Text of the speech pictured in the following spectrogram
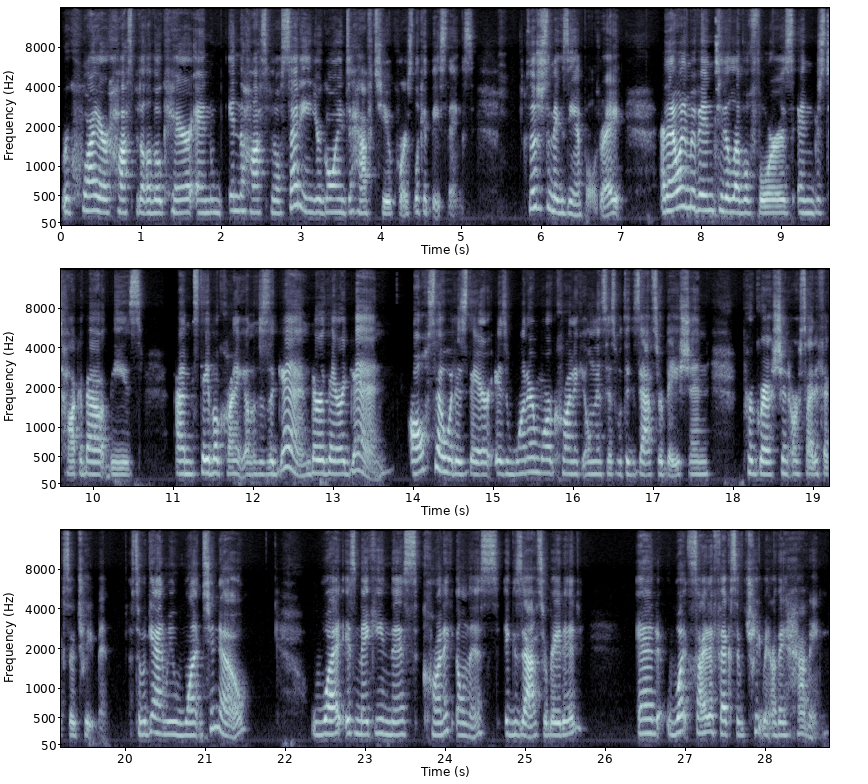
require hospital level care. And in the hospital setting, you're going to have to, of course, look at these things. So, those are some examples, right? And then I want to move into the level fours and just talk about these um, stable chronic illnesses again. They're there again. Also, what is there is one or more chronic illnesses with exacerbation, progression, or side effects of treatment. So, again, we want to know what is making this chronic illness exacerbated and what side effects of treatment are they having.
